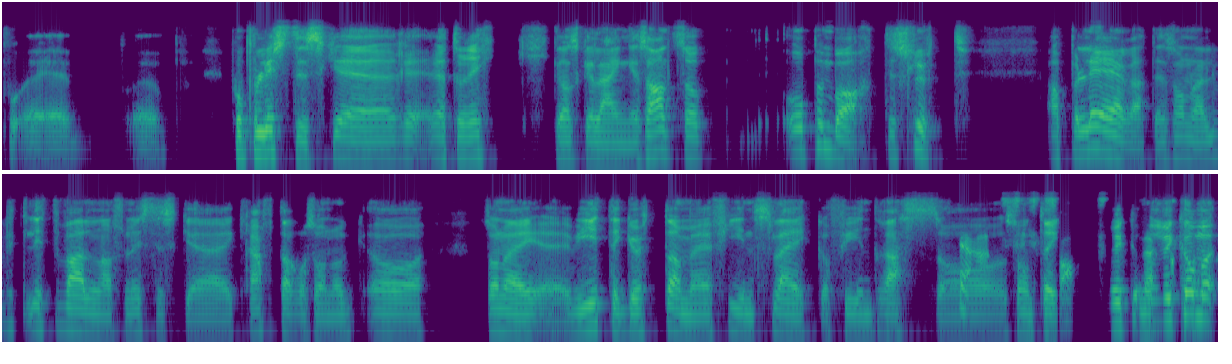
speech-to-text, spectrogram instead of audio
po- eh, populistisk eh, retorikk ganske lenge. Sant? Så åpenbart til slutt appellerer til sånne litt, litt vel nasjonalistiske krefter og sånn. Og, og sånne eh, hvite gutter med fin sleik og fin dress og, sånne ting. Vi, vi, kommer,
